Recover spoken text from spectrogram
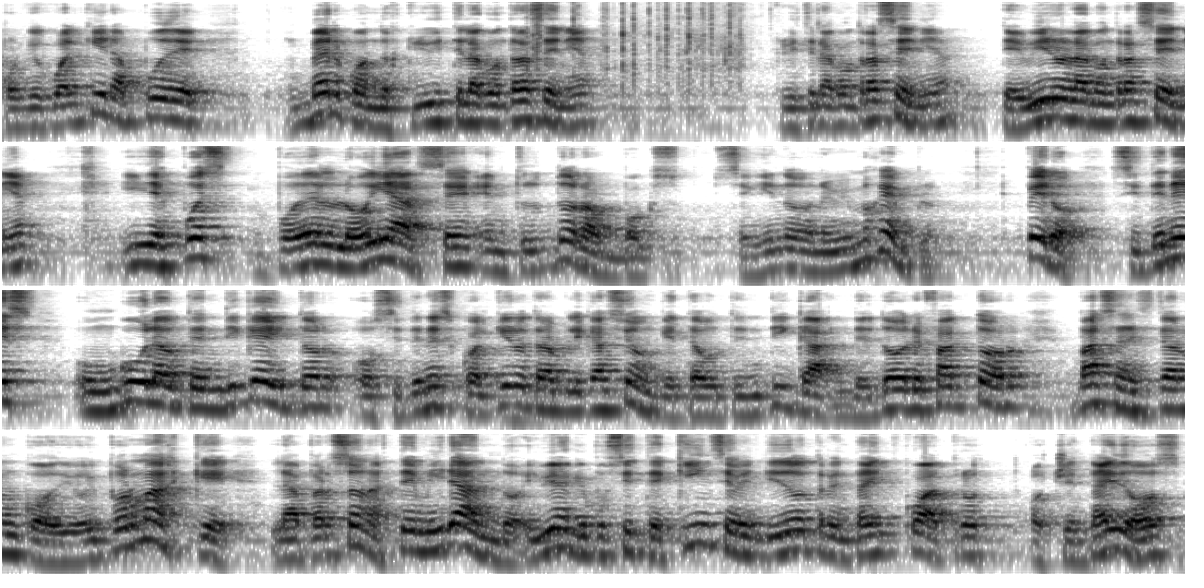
porque cualquiera puede ver cuando escribiste la contraseña, escribiste la contraseña, te vieron la contraseña y después poder loguearse en tu Dropbox, siguiendo con el mismo ejemplo. Pero si tenés un Google Authenticator o si tenés cualquier otra aplicación que te autentica de doble factor, vas a necesitar un código. Y por más que la persona esté mirando y vea que pusiste 15, 22, 34, 82,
